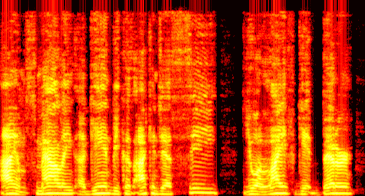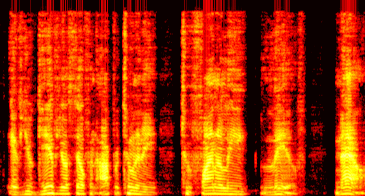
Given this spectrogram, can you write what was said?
I am smiling again because I can just see your life get better if you give yourself an opportunity to finally live. Now,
